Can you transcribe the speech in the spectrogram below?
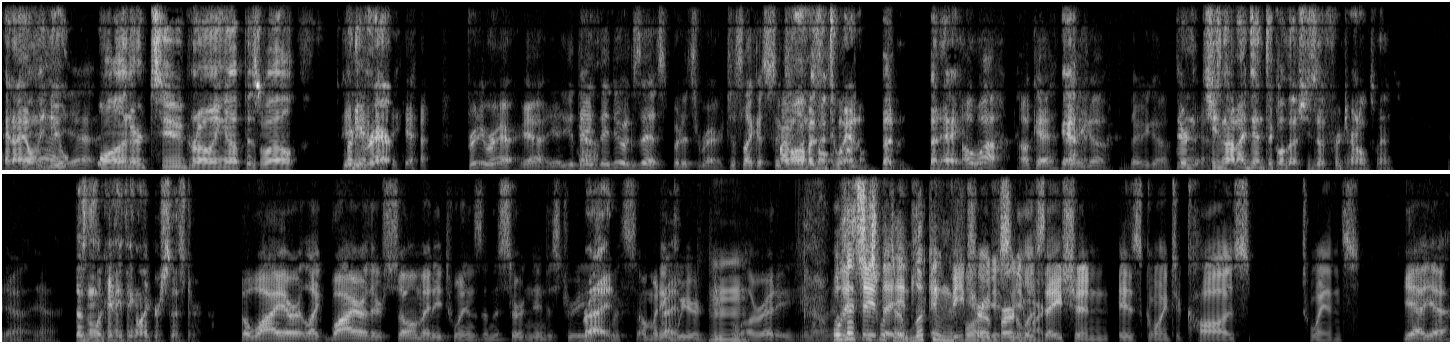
and I only knew yeah. one or two growing up as well. Pretty Yeah, rare. Yeah, pretty rare. Yeah, yeah, they Yeah. they do exist, but it's rare. Just like a six. My mom is a twin, woman. but but hey, Oh wow. Okay. Yeah. There you go. There you go. yeah. she's not identical though. She's a fraternal twin. yeah, yeah. Doesn't look anything like her sister. But why are like why are there so many twins in a certain industry Right, with so many right. weird people Mm. already? You know. Well, They that's just what that they're in, looking in for, vitro you see, fertilization is going to cause twins. Yeah, yeah,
